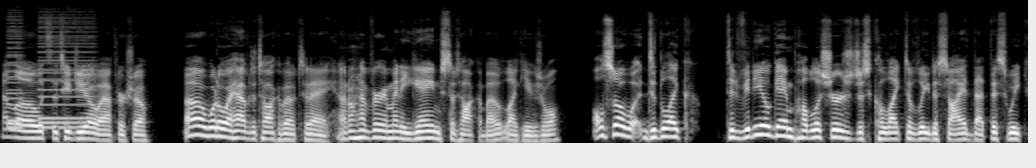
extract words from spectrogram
Hello, it's the TGO After Show. Uh, what do I have to talk about today? I don't have very many games to talk about, like usual. Also, did like did video game publishers just collectively decide that this week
